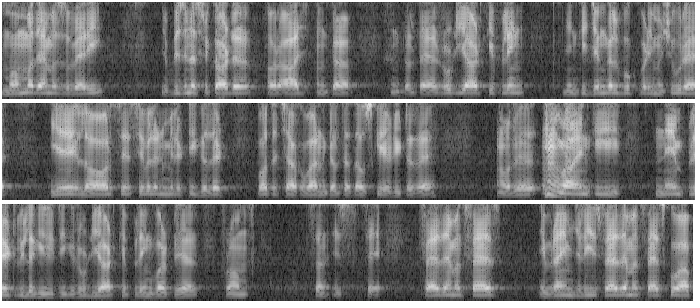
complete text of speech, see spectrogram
محمد احمد زبیری، جو بزنس ریکارڈر اور آج ان کا نکلتا ہے روڈ یارڈ، کپلنگ، جن کی جنگل بک بڑی مشہور ہے۔ یہ لاہور سے سول اینڈ ملٹری گزٹ، بہت اچھا اخبار نکلتا تھا، اس کے ایڈیٹر ہے۔ اور وہاں ان کی نیم پلیٹ بھی لگی ہوئی تھی کہ Rudyard, Kipling, work here from son, اس سے۔ فیض احمد، فیض ابراہیم جلیس فیض احمد، فیض کو آپ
